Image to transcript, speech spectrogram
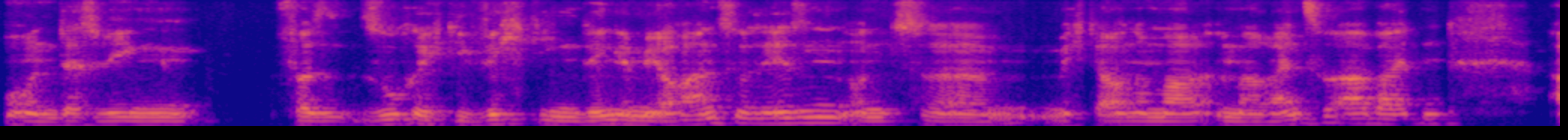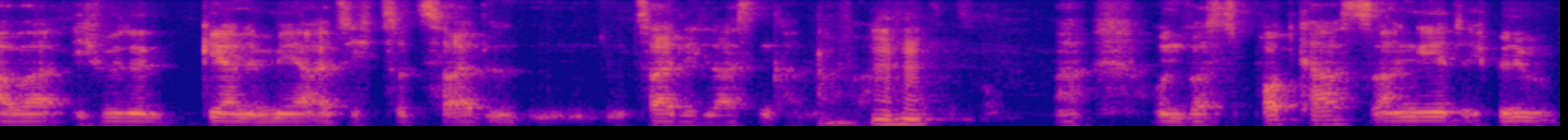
und deswegen versuche ich die wichtigen Dinge mir auch anzulesen und äh, mich da auch nochmal immer reinzuarbeiten. Aber ich würde gerne mehr, als ich zurzeit zeitlich leisten kann. Mhm. Und was Podcasts angeht, ich bin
